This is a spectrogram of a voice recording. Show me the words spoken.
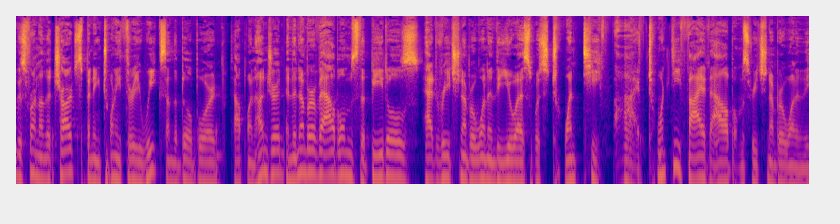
longest run on the charts, spending 23 weeks on the Billboard Top 100. And the number of albums the Beatles had reached number one in the US was 25. 25 albums reached number one in the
